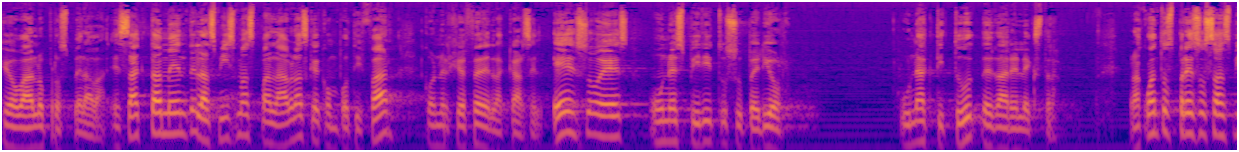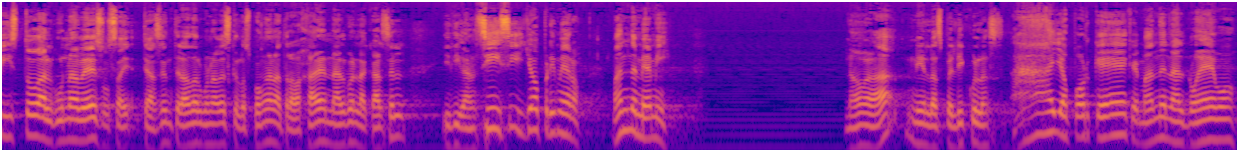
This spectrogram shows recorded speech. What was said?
Jehová lo prosperaba. Exactamente las mismas palabras que con Potifar, con el jefe de la cárcel. Eso es un espíritu superior, una actitud de dar el extra. ¿Para cuántos presos has visto alguna vez o te has enterado alguna vez que los pongan a trabajar en algo en la cárcel y digan, sí, sí, yo primero, mándeme a mí? No, ¿verdad? Ni en las películas. Ah, ¿yo por qué? Que manden al nuevo.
